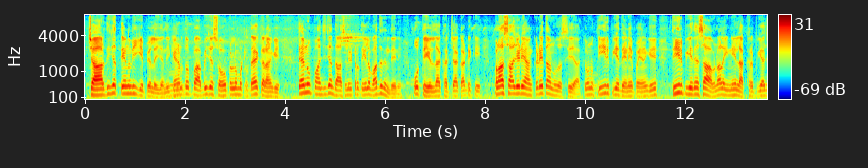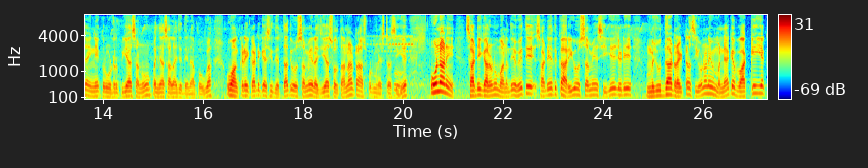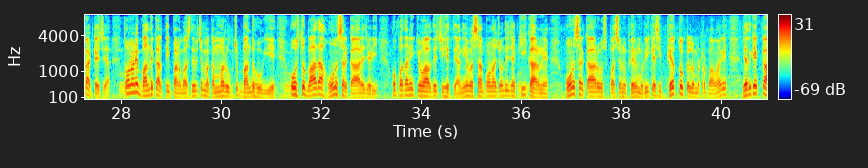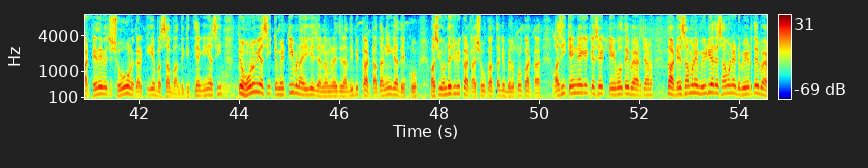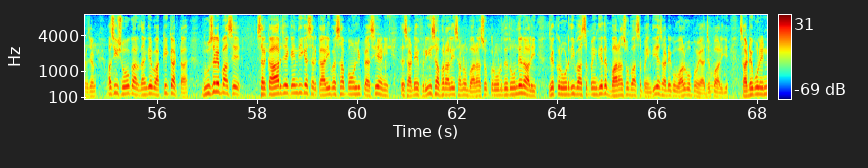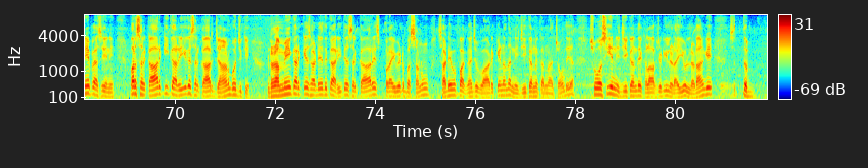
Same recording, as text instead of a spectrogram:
4 ਦੀ ਜਾਂ 3 ਦੀ ਕੇਪੀਐਲ ਲਈ ਜਾਂਦੀ। ਕਹਿਣ ਤੋਂ ਭਾਵ ਵੀ ਜੇ 100 ਕਿਲੋਮੀਟਰ ਤੈਅ ਕਰਾਂਗੇ ਤੇ ਇਹਨੂੰ 5 ਜਾਂ 10 ਲੀਟਰ ਤੇਲ ਵੱਧ ਦਿੰਦੇ ਨੇ। ਉਹ ਤੇਲ ਦਾ ਖਰਚਾ ਕੱਢ ਕੇ, ਪਲੱਸ ਆ ਜਿਹੜੇ ਅੰਕੜੇ ਤੁਹਾਨੂੰ ਦੱਸੇ ਆ ਕਿ ਉਹਨੂੰ 30 ਰੁਪਏ ਦੇਣੇ ਪੈਣਗੇ। 30 ਰੁਪਏ ਦੇ ਹਿਸਾਬ ਨਾਲ ਇੰਨੇ ਲੱਖ ਰੁਪਇਆ ਜਾਂ ਇੰਨੇ ਕਰੋੜ ਰੁਪਇਆ ਸਾਨੂੰ 5 ਸਾਲਾਂ 'ਚ ਦੇਣਾ ਪਊਗਾ। ਉਹ ਅੰਕੜੇ ਕੱਢ ਕੇ ਅਸੀਂ ਦਿੱਤਾ ਤੇ ਉਸ ਸਮੇਂ ਰਜੀਆ ਸੁਲਤਾਨਾ ਟਰਾਂਸਪੋਰਟ ਮਿਨਿਸਟਰ ਸੀਗੇ। ਉਹਨਾਂ ਨੇ ਸਾਡੀ ਗੱਲ ਨੂੰ ਮੰਨਦੇ ਹੋਏ ਤੇ ਸਾਡੇ ਅਧਿਕਾਰੀ ਉਸ ਸਮੇਂ ਸੀਗੇ ਜਿਹੜੇ ਮੌਜੂਦਾ ਡਾਇਰੈਕਟਰ ਸੀ, ਉਹਨਾਂ ਨੇ ਵੀ ਮੰਨਿਆ ਕਿ ਵਾਕਈ ਇਹ ਘਾਟੇ 'ਚ ਆ। ਤਾਂ ਉਹਨਾਂ ਨੇ ਬੰਦ ਕਰਤੀ ਪਣਬਸ ਦੇ ਵਿੱਚ, ਮੁਕੰਮਲ ਰੂਪ 'ਚ ਬੰਦ ਹੋ ਗਈ ਏ। ਉਸ ਤੋਂ ਬਾਅਦ ਆ ਹੁਣ ਸਰਕਾਰ ਹੈ ਜਿਹੜੀ, ਉਹ ਪਤਾ ਨਹੀਂ ਕਿਉਂ ਆਪਦੇ ਚਹੇਤਿਆਂ ਦੀਆਂ ਬੱਸਾਂ ਪਾਉਣਾ ਚਾਹੁੰਦੀ ਜਾਂ ਕੀ ਕਾਰਨ ਹੈ ਹੁਣ ਸਰਕਾਰ ਉਸ ਪਾਸੇ ਨੂੰ ਫਿਰ ਮੁੜੀ ਕਿ ਅਸੀਂ ਫਿਰ ਤੋਂ ਕਿਲੋਮੀਟਰ ਪਾਵਾਂਗੇ, ਜਦ ਕਿ ਘਾਟੇ ਦੇ ਵਿੱਚ ਸ਼ੋਅ ਹੋਣ ਕਰਕੇ ਇਹ ਬੱਸਾਂ ਬੰਦ ਕੀਤੀਆਂ ਗਈਆਂ ਸੀ। ਤੇ ਹੁਣ ਵੀ ਅਸੀਂ ਕਮੇਟੀ ਬਣਾਈ ਗਈ ਜਨਰਲ ਮੈਨੇਜਰਾਂ ਦੀ ਵੀ ਘਾਟਾ ਤਾਂ ਨਹੀਂ ਗਿਆ ਦੇਖੋ। ਅਸੀਂ ਉਹਦੇ 'ਚ ਵੀ ਘਾਟਾ ਸ਼ੋਅ ਕਰਤਾ ਕਿ ਬਿਲਕੁਲ ਘਾਟਾ ਹੈ। ਅਸੀਂ ਕਹਿੰਨੇ ਕਿ ਕਿਸੇ ਟੇਬਲ ਤੇ ਬੈਠ ਜਾਣ, ਤੁਹਾਡੇ ਸਾਹਮਣੇ ਮੀਡੀਆ ਦੇ ਸਾਹਮਣੇ ਡਿਬੇਟ ਤੇ ਬੈਠ ਜਾਣ, ਅਸੀਂ ਸ਼ੋਅ ਕਰ ਦਾਂਗੇ ਵਾਕਈ ਘਾਟਾ ਦੂਸਰੇ ਪਾਸੇ ਸਰਕਾਰ ਜੇ ਕਹਿੰਦੀ ਕਿ ਸਰਕਾਰੀ ਬੱਸਾਂ ਪਾਉਣ ਲਈ ਪੈਸੇ ਹੈ ਨਹੀਂ, ਤੇ ਸਾਡੇ ਫ੍ਰੀ ਸਫ਼ਰ ਵਾਲੀ ਸਾਨੂੰ 1200 ਕਰੋੜ ਦੇ ਦੋ ਉਹਦੇ ਨਾਲ ਹੀ। ਜੇ ਕਰੋੜ ਦੀ ਬੱਸ ਪੈਂਦੀ ਹੈ, ਤੇ 1200 ਬੱਸ ਪੈਂਦੀ ਹੈ ਸਾਡੇ ਕੋਲ, ਵਾਲਵੋ ਭਾਵੇਂ ਅੱਜ ਪਾ ਲਈਏ ਸਾਡੇ ਕੋਲ ਇੰਨੇ ਪੈਸੇ ਨੇ। ਪਰ ਸਰਕਾਰ ਕੀ ਕਰ ਰਹੀ ਹੈ ਕਿ ਸਰਕਾਰ ਜਾਣਬੁੱਝ ਕੇ ਡਰਾਮੇ ਕਰਕੇ ਸਾਡੇ ਅਧਿਕਾਰੀ ਤੇ ਸਰਕਾਰ ਇਸ ਪ੍ਰਾਈਵੇਟ ਬੱਸਾਂ ਨੂੰ ਸਾਡੇ ਵਿਭਾਗਾਂ 'ਚ ਵਾੜ ਕੇ ਇਹਨਾਂ ਦਾ ਨਿੱਜੀਕਰਨ ਕਰਨਾ ਚਾਹੁੰਦੇ ਆ। ਸੋ ਅਸੀਂ ਇਹ ਨਿੱਜੀਕਰਨ ਦੇ ਖਿਲਾਫ ਜਿਹੜੀ ਲੜਾਈ ਉਹ ਲੜਾਂਗੇ। ਸ-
